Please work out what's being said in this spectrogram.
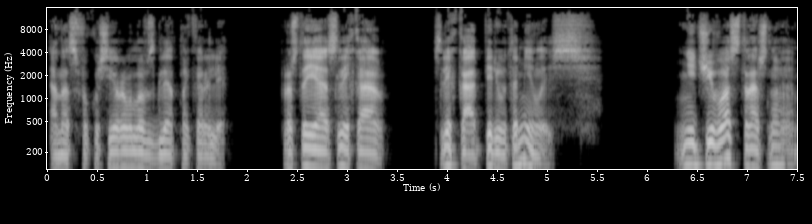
Она сфокусировала взгляд на короле. Просто я слегка, слегка переутомилась. Ничего страшного.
